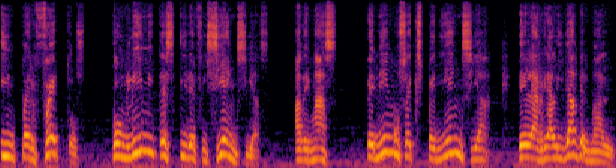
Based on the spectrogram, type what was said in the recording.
imperfectos, con límites y deficiencias. Además, tenemos experiencia de la realidad del mal.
